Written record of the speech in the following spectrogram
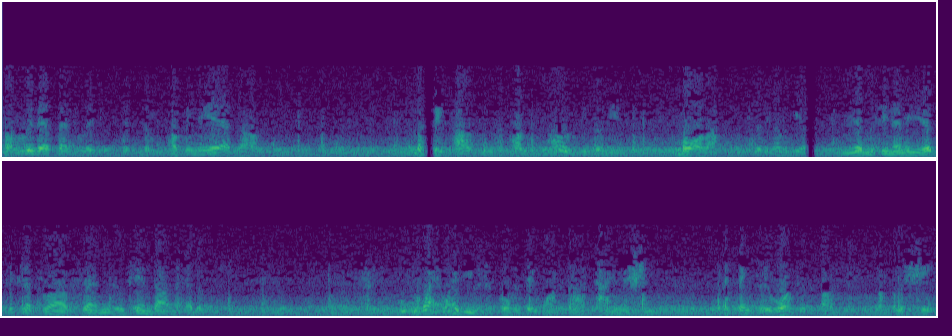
Probably their ventilating system pumping the air down. There must be thousands upon thousands of these Morlocks living up here. We haven't seen any yet, except for our friend who came down ahead of us. Why, why do you suppose they want our time machine? I think they wanted us, not the machine.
